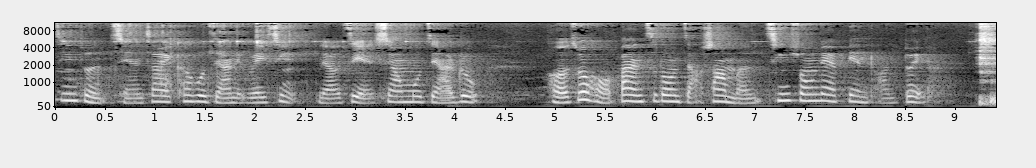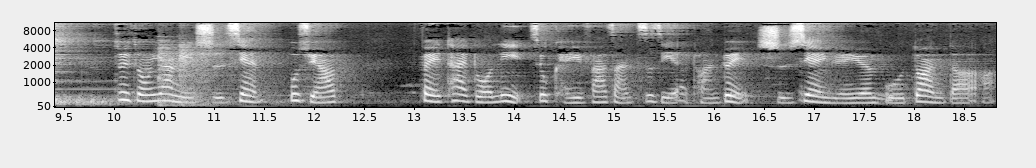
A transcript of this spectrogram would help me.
精准潜在客户加你微信，了解项目加入，合作伙伴自动找上门，轻松裂变团队，最终让你实现不需要费太多力就可以发展自己的团队，实现源源不断的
